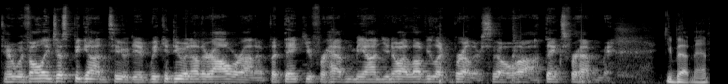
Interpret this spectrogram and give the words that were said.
Dude, we've only just begun too, dude. We could do another hour on it, but thank you for having me on. You know, I love you like a brother. So uh, thanks for having me. You bet, man.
